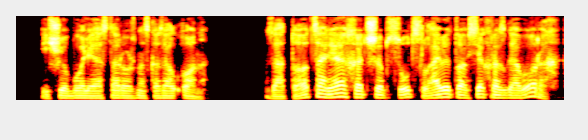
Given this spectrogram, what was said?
— еще более осторожно сказал он. «Зато царя Хатшепсут славят во всех разговорах.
